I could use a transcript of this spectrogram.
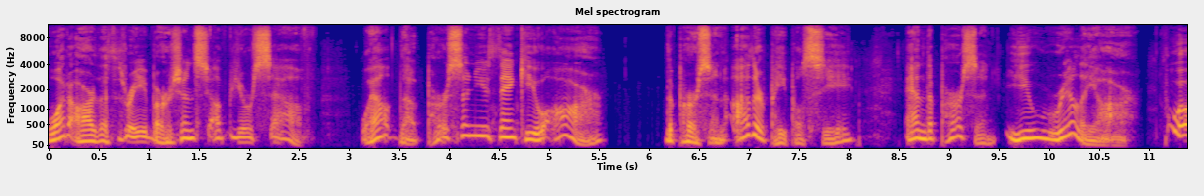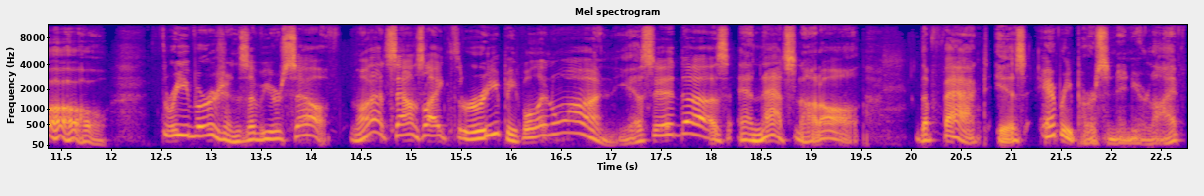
what are the three versions of yourself? Well, the person you think you are, the person other people see, and the person you really are. Whoa! Three versions of yourself. Well, that sounds like three people in one. Yes, it does. And that's not all. The fact is, every person in your life,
